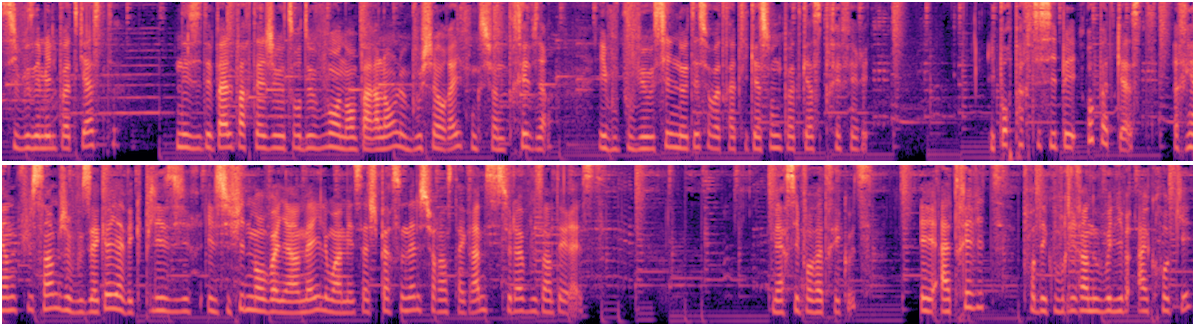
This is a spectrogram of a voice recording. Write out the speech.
Si vous aimez le podcast, n'hésitez pas à le partager autour de vous en en parlant, le bouche à oreille fonctionne très bien, et vous pouvez aussi le noter sur votre application de podcast préférée. Et pour participer au podcast, rien de plus simple, je vous accueille avec plaisir. Il suffit de m'envoyer un mail ou un message personnel sur Instagram si cela vous intéresse. Merci pour votre écoute et à très vite pour découvrir un nouveau livre à croquer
